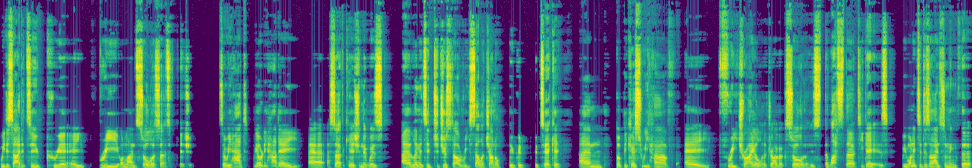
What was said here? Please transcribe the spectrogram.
we decided to create a free online solo certification. So we had we already had a uh, a certification that was uh, limited to just our reseller channel who could could take it. Um, but because we have a free trial of DriveWorks Solo, those the last thirty days, we wanted to design something that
